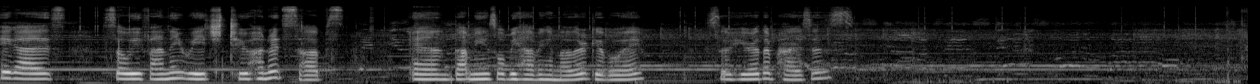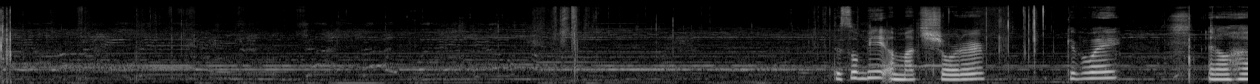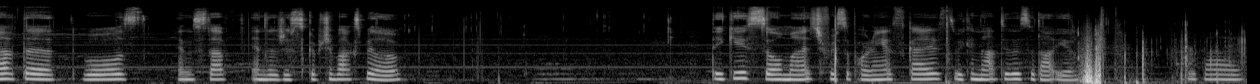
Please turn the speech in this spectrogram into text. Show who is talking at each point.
Speaker 1: Hey guys, so we finally reached 200 subs and that means we'll be having another giveaway. So here are the prizes. This will be a much shorter giveaway and I'll have the rules and stuff in the description box below. Thank you so much for supporting us guys. We cannot do this without you. Bye bye.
